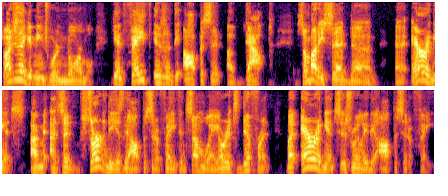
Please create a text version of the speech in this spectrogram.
so I just think it means we're normal. Again, faith isn't the opposite of doubt. Somebody said uh, uh, arrogance. I, mean, I said certainty is the opposite of faith in some way, or it's different. But arrogance is really the opposite of faith.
